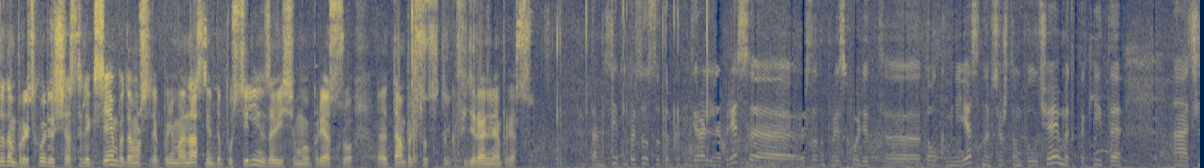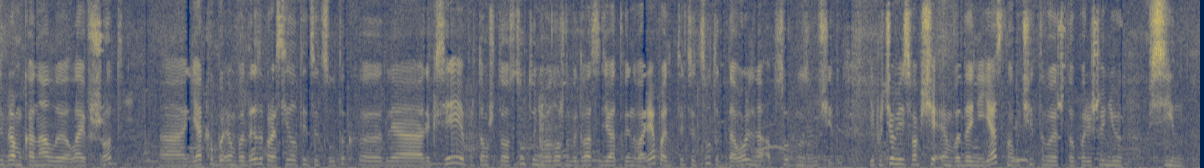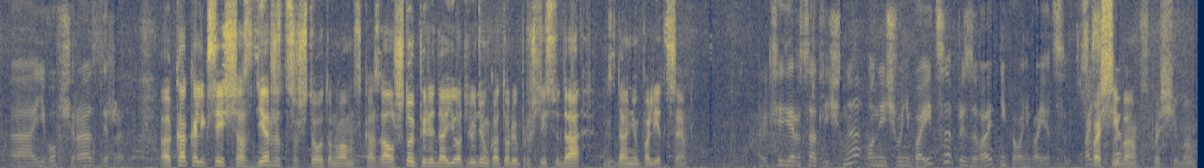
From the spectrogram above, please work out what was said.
Что там происходит сейчас с Алексеем, потому что, я так понимаю, нас не допустили независимую прессу, э, там присутствует только федеральная пресса. Там действительно присутствует только федеральная пресса. Что там происходит, э, толком не ясно. Все, что мы получаем, это какие-то а, телеграм-каналы лайфшот. А, якобы МВД запросила 30 суток э, для Алексея, при том, что суд у него должен быть 29 января, поэтому 30 суток довольно абсурдно звучит. И причем здесь вообще МВД не ясно, учитывая, что по решению ФСИН а, его вчера задержали. Э, Как Алексей сейчас держится, что вот он вам сказал, что передает людям, которые пришли сюда к зданию полиции? Алексей держится отлично, он ничего не боится, призывает никого не бояться. Спасибо, спасибо.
